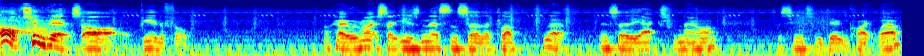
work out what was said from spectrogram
Oh, two hits. Oh, beautiful. Okay, we might start using this instead of the club, no, instead of the axe from now on. It seems to be doing quite well.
